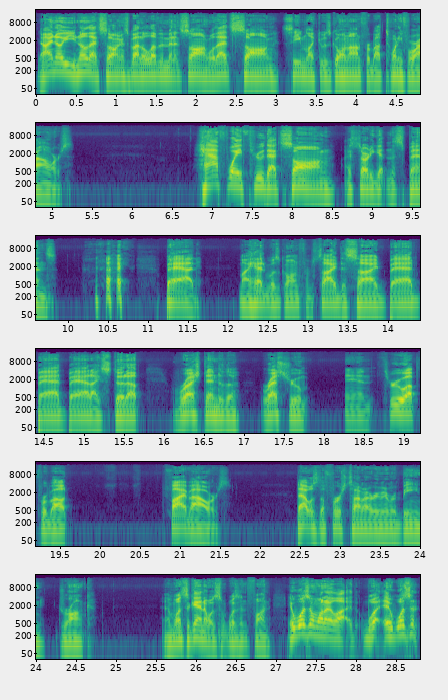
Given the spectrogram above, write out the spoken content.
Now, I know you know that song. It's about an 11 minute song. Well, that song seemed like it was going on for about 24 hours halfway through that song, I started getting the spins. bad. My head was going from side to side. Bad, bad, bad. I stood up, rushed into the restroom, and threw up for about five hours. That was the first time I remember being drunk. And once again, it was wasn't fun. It wasn't what I. What it wasn't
